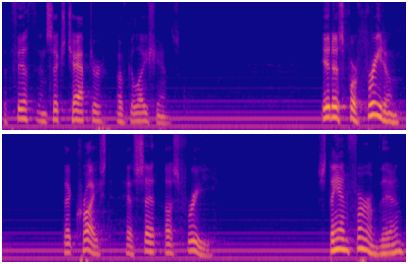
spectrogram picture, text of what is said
the fifth and sixth chapter of Galatians. It is for freedom that Christ has set us free. Stand firm then,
